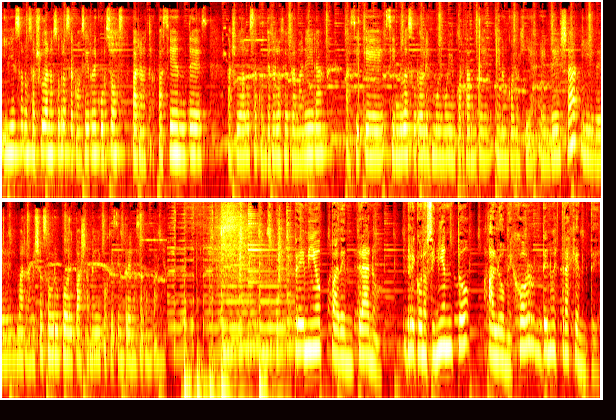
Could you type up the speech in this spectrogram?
y eso nos ayuda a nosotros a conseguir recursos para nuestros pacientes, ayudarlos a contenerlos de otra manera. Así que sin duda su rol es muy muy importante en oncología, el de ella y del maravilloso grupo de payas médicos que siempre nos acompaña. Premio Padentrano. Reconocimiento a lo mejor de nuestra gente.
